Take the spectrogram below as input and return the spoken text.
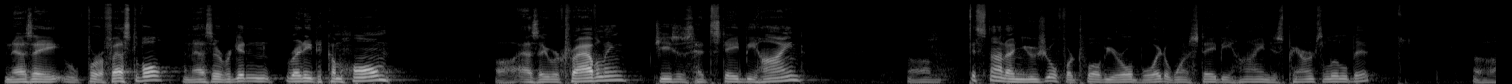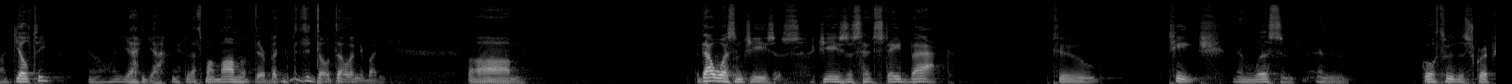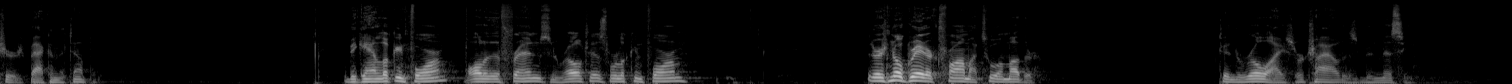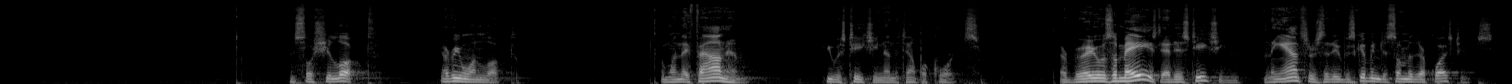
And as they, for a festival, and as they were getting ready to come home, uh, as they were traveling, Jesus had stayed behind. Um, it's not unusual for a 12 year old boy to want to stay behind his parents a little bit. Uh, guilty, you know, yeah, yeah, that's my mom up there, but don't tell anybody. Um, but that wasn't Jesus. Jesus had stayed back to teach and listen and go through the scriptures back in the temple. They began looking for him. All of the friends and relatives were looking for him. There is no greater trauma to a mother than to realize her child has been missing. And so she looked. Everyone looked. And when they found him, he was teaching in the temple courts. Everybody was amazed at his teaching and the answers that he was giving to some of their questions.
